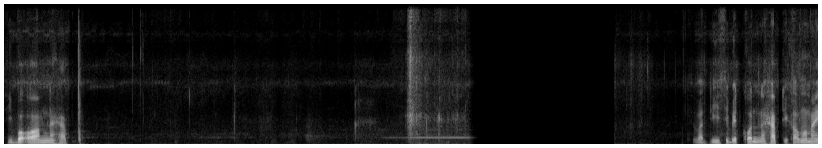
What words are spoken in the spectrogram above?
สีบออมนะครับสวัสดีสิบเอ็ดคนนะครับ ที่เขามาใหม่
